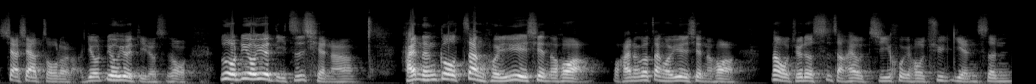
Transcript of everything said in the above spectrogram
下下周了啦，就六月底的时候，如果六月底之前呢、啊，还能够站回月线的话，我还能够站回月线的话。那我觉得市场还有机会哦，去延伸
